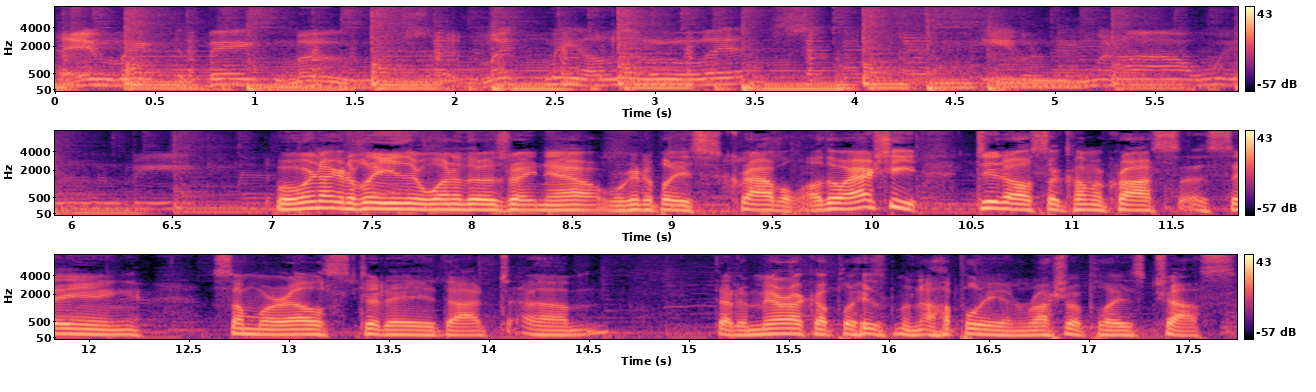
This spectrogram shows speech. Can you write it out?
They make the big moves that make me a little less. Even when I win. Well, we're not going to play either one of those right now. We're going to play Scrabble. Although I actually did also come across a saying somewhere else today that um, that America plays Monopoly and Russia plays chess,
